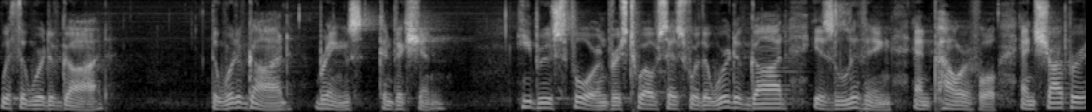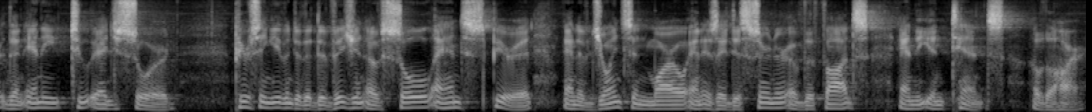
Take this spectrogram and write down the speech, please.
with the Word of God. The Word of God brings conviction. Hebrews 4 and verse 12 says, For the word of God is living and powerful and sharper than any two edged sword, piercing even to the division of soul and spirit, and of joints and marrow, and is a discerner of the thoughts and the intents of the heart.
